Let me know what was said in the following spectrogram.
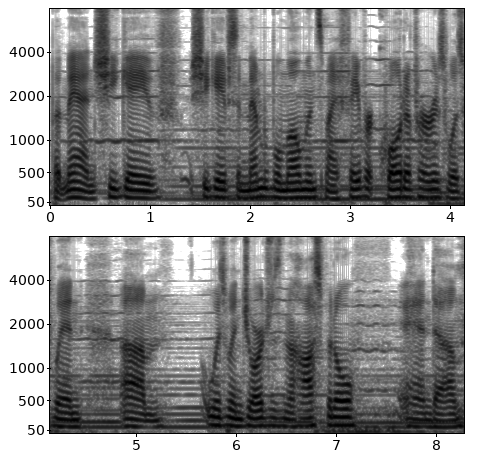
But man, she gave she gave some memorable moments. My favorite quote of hers was when um, was when George was in the hospital, and um,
